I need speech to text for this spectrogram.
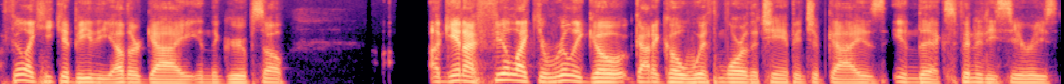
I feel like he could be the other guy in the group. So again, I feel like you really go got to go with more of the championship guys in the Xfinity series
